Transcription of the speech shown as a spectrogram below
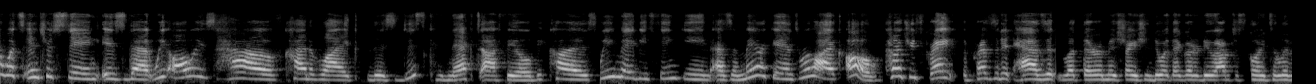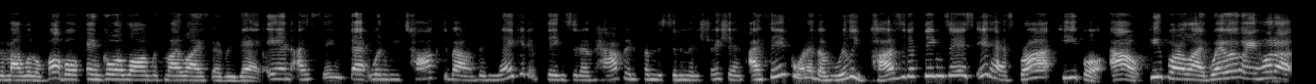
and what's interesting is that we always have kind of like this disconnect, I feel, because we may be thinking as Americans, we're like, oh, country's great. The president has it. Let their administration do what they're going to do. I'm just going to live in my little bubble and go along with my life every day. And I think that when we talked about the negative things that have happened from this administration, I think one of the really positive things things is it has brought people out. People are like, wait, wait, wait, hold up.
